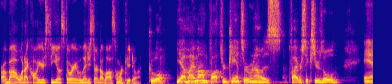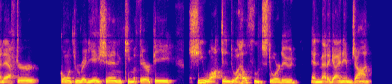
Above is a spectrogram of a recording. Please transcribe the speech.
about what I call your CEO story. We'll let you start off awesome work you're doing. Cool. Yeah, my mom fought through cancer when I was five or six years old. And after going through radiation, chemotherapy, she walked into a health food store, dude, and met a guy named John.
